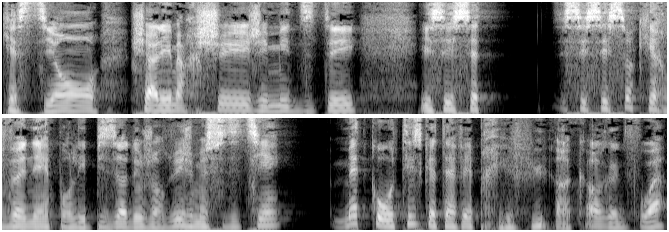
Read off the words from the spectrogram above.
question. Je suis allé marcher, j'ai médité. Et c'est ça qui revenait pour l'épisode d'aujourd'hui. Je me suis dit, tiens, mets de côté ce que tu avais prévu, encore une fois,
